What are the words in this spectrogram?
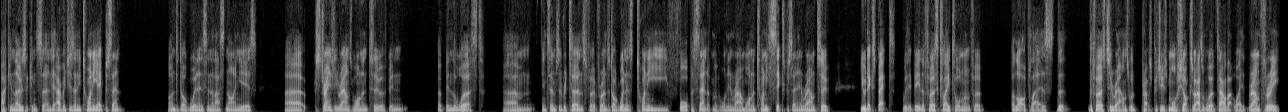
backing those are concerned. It averages only twenty eight percent underdog winners in the last nine years. Uh, strangely, rounds one and two have been have been the worst um, in terms of returns for, for underdog winners. 24% of them have won in round one and 26% in round two. You would expect, with it being the first clay tournament for a lot of players, that the first two rounds would perhaps produce more shocks, but it hasn't worked out that way. Round three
